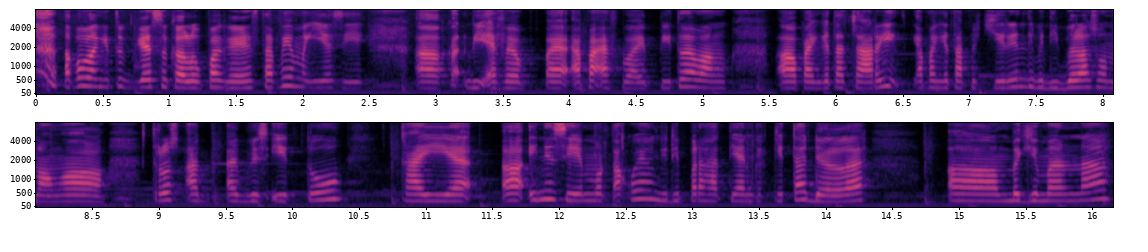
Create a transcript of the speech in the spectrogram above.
aku emang gitu guys suka lupa guys. Tapi emang iya sih ke- di FYP, eh, apa FYP itu emang eh, apa yang kita cari apa yang kita pikirin tiba-tiba langsung nongol. Terus ab- abis itu kayak eh, ini sih menurut aku yang jadi perhatian ke kita adalah em, bagaimana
